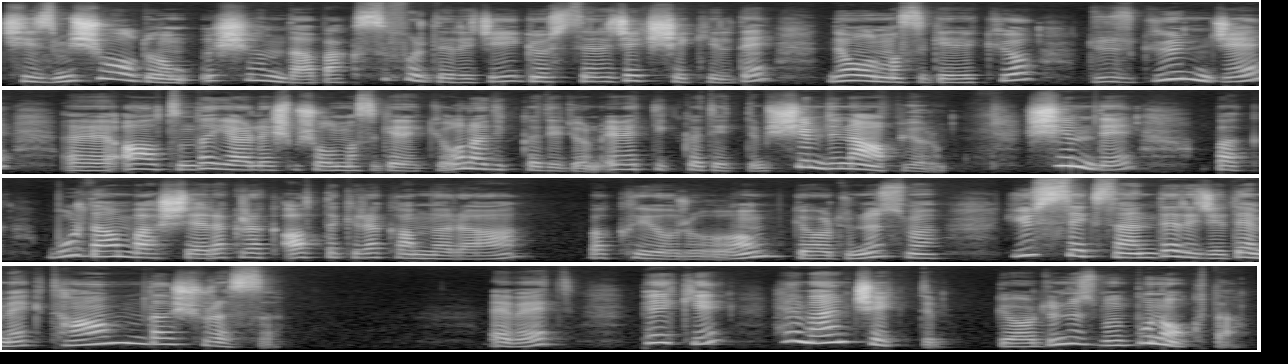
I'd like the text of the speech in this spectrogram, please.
çizmiş olduğum ışığında bak sıfır dereceyi gösterecek şekilde ne olması gerekiyor? Düzgünce e, altında yerleşmiş olması gerekiyor. Ona dikkat ediyorum. Evet dikkat ettim. Şimdi ne yapıyorum? Şimdi bak buradan başlayarak rak, alttaki rakamlara bakıyorum. Gördünüz mü? 180 derece demek tam da şurası. Evet. Peki hemen çektim. Gördünüz mü? Bu nokta.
